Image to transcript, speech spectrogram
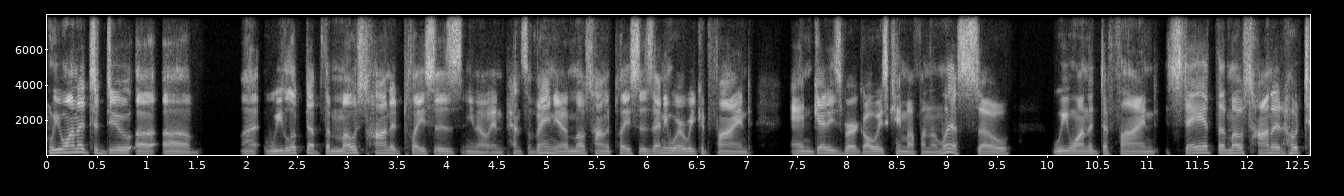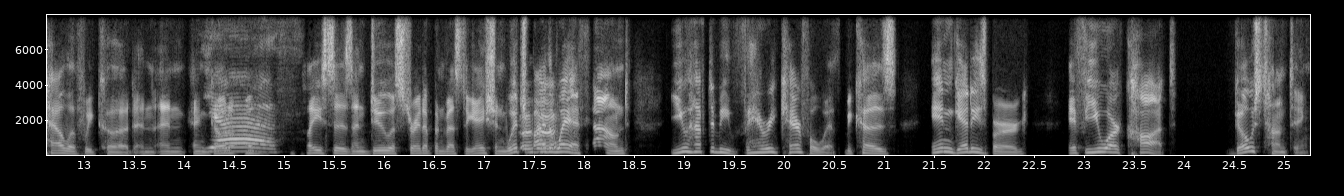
we wanted to do a, a uh, we looked up the most haunted places you know in pennsylvania most haunted places anywhere we could find and gettysburg always came up on the list so we wanted to find stay at the most haunted hotel if we could and and and go to all places and do a straight up investigation which by the Mhm. way i found you have to be very careful with because in gettysburg if you are caught ghost hunting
